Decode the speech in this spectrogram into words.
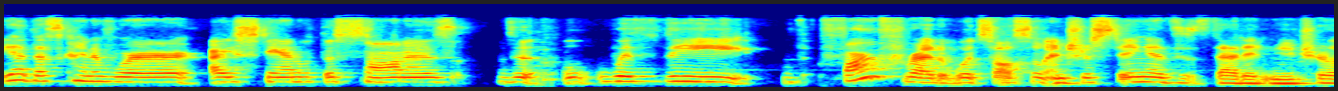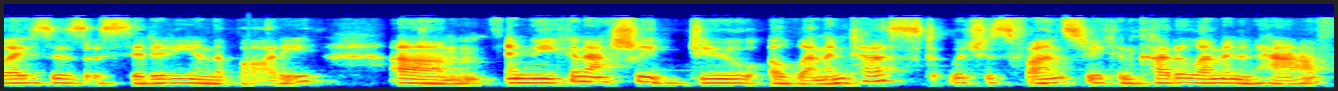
yeah, that's kind of where I stand with the saunas. The, with the far infrared, what's also interesting is, is, that it neutralizes acidity in the body. Um, and you can actually do a lemon test, which is fun. So you can cut a lemon in half,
